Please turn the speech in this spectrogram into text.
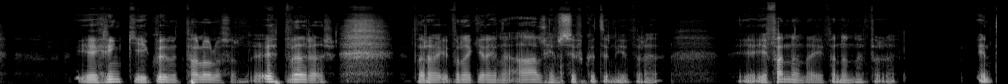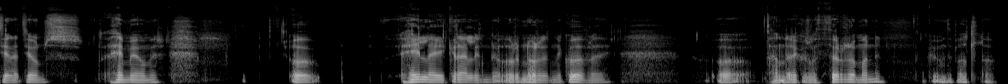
ég hringi í Guðmund Pál Ólafsson uppveðraður. Bara ég er búin að gera hérna alheims uppgötun ég bara ég, ég fann hana, ég fann hana bara Indiana Jones heimi á mér og heila í grælinn og norðinni guðafræði og hann er eitthvað svona þurra mannin Guðmundur Páll og,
